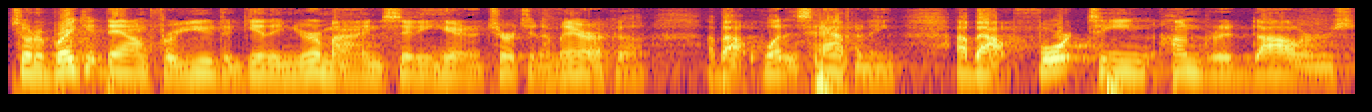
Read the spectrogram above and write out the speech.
So, to break it down for you to get in your mind, sitting here in a church in America, about what is happening, about $1,400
